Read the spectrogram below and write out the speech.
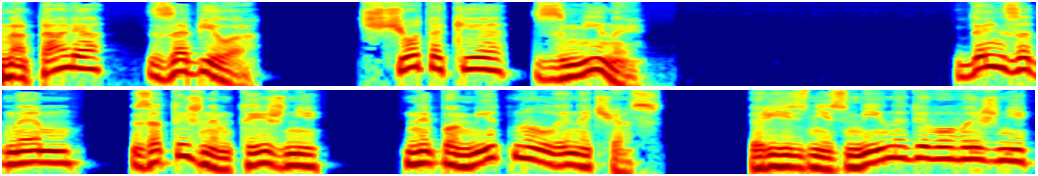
Наталя Забіла. Що таке зміни? День за днем, за тижнем тижні, непомітно лине час. Різні зміни дивовижні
